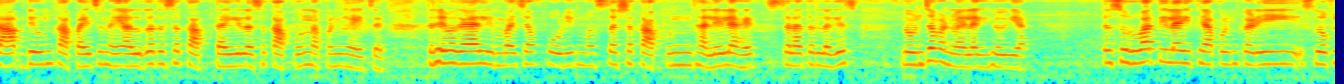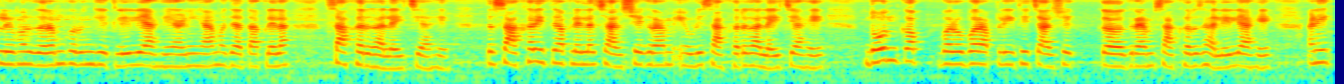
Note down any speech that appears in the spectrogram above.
दाब देऊन कापायचं नाही अलगद असं कापता येईल असं कापून आपण घ्यायचं आहे तर हे बघा या लिंबाच्या फोडी मस्त अशा कापून झालेल्या आहेत. चला तर लगेच लोणचं बनवायला घेऊया. तर सुरुवातीला इथे आपण कढई स्लो फ्लेमवर गरम करून घेतलेली आहे आणि ह्यामध्ये आता आपल्याला साखर घालायची आहे. तर साखर इथे आपल्याला चारशे ग्राम एवढी साखर घालायची आहे. दोन कप बरोबर आपली इथे चारशे क- ग्रॅम साखर झालेली आहे आणि एक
